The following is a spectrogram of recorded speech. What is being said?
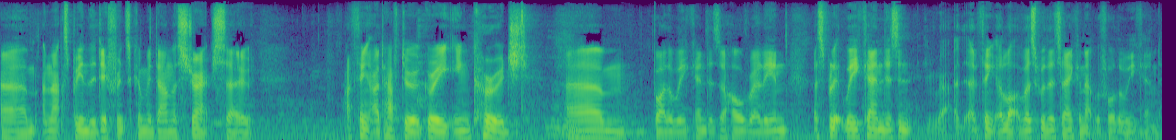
um, and that's been the difference coming down the stretch. So I think I'd have to agree, encouraged. Um, by the weekend as a whole, really, and a split weekend isn't. I think a lot of us would have taken that before the weekend.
